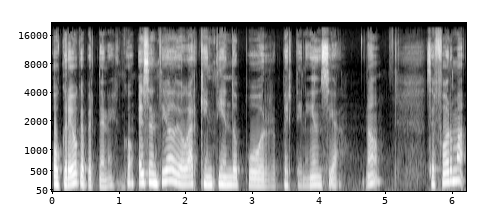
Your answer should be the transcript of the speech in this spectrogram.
o creo que pertenezco? El sentido de hogar que entiendo por pertenencia, ¿no? Se forma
